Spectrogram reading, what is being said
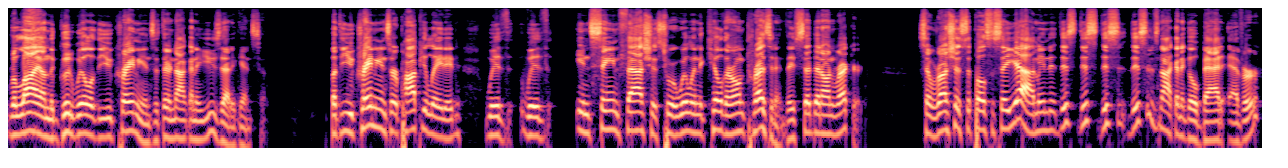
rely on the goodwill of the Ukrainians that they're not going to use that against them. But the Ukrainians are populated with with insane fascists who are willing to kill their own president. They've said that on record. So Russia's supposed to say, yeah, I mean this this this this is not going to go bad ever.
